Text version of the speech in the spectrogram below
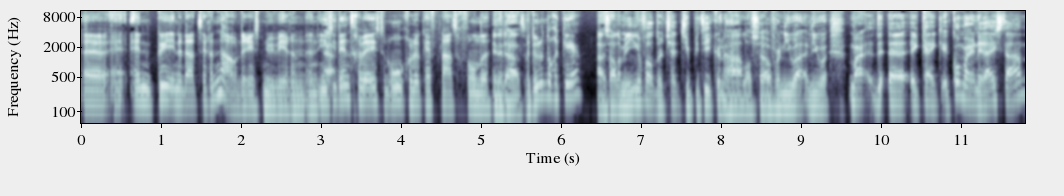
Uh, en, en, kun je inderdaad zeggen, nou, er is nu weer een, een incident geweest, een ongeluk heeft plaatsgevonden. Inderdaad. We doen het nog een keer. Nou, ze hadden hem in ieder geval door ChatGPT kunnen halen of zo voor nieuwe. nieuwe. Maar de, uh, kijk, ik kom maar in de rij staan.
